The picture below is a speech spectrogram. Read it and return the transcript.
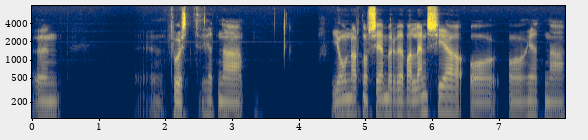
um, um þú veist hérna Jón Arnór semur við Valencia og, og hérna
